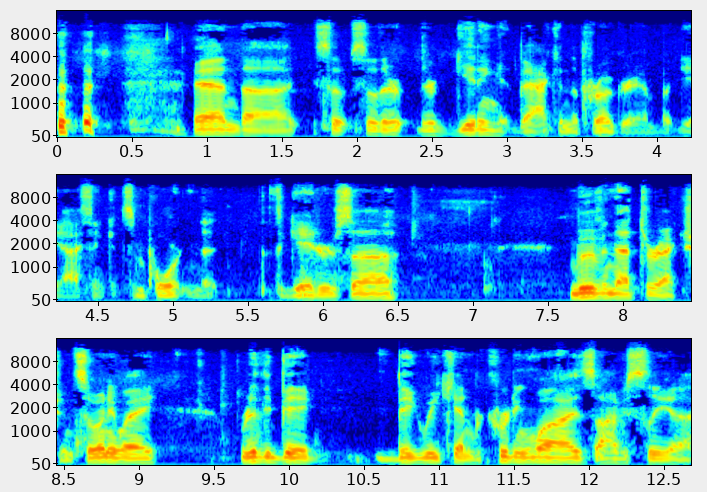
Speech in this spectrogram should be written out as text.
and uh, so so they're they're getting it back in the program. But yeah, I think it's important that, that the Gators uh, move in that direction. So anyway, really big big weekend recruiting wise. Obviously, uh,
